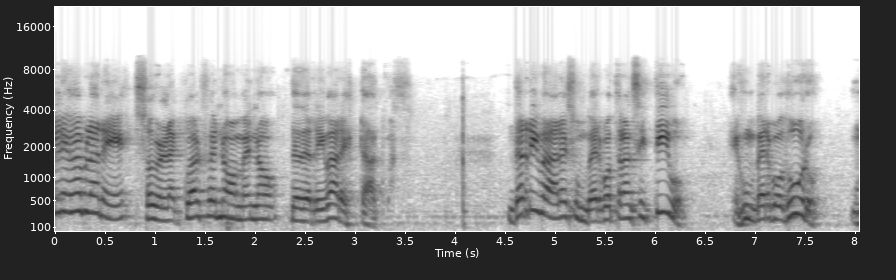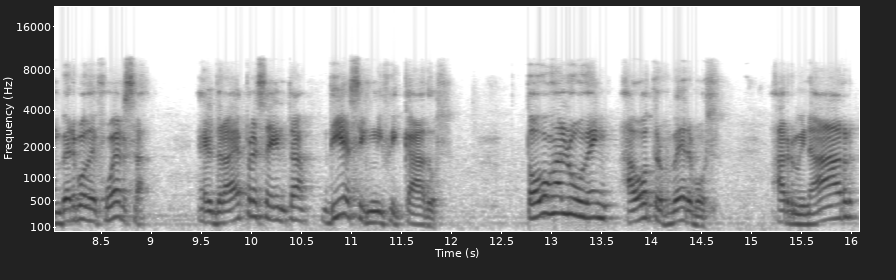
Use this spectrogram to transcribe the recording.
les hablaré sobre el actual fenómeno de derribar estatuas. Derribar es un verbo transitivo, es un verbo duro, un verbo de fuerza. El DRAE presenta 10 significados. Todos aluden a otros verbos. Arruinar,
